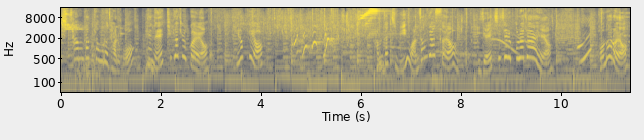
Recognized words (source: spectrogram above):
삼각형으로 자르고 팬에 튀겨줄 거예요. 이렇게요. 감자칩이 완성되었어요. 이제 치즈를 뿌려줘야 해요. 번호로요.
